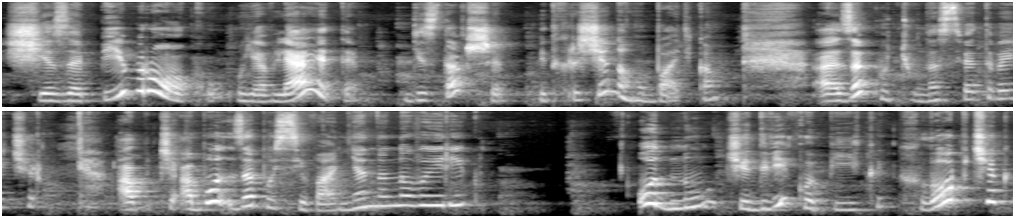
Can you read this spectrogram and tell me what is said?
ще за півроку, уявляєте? Діставши від хрещеного батька е, за кутю на святвечір або за посівання на Новий рік, одну чи дві копійки хлопчик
